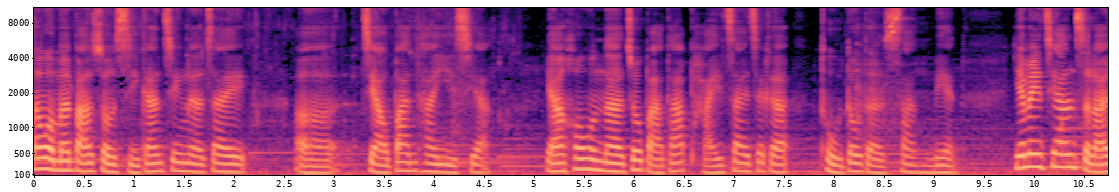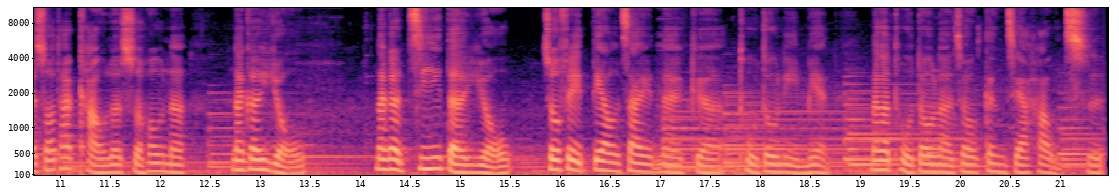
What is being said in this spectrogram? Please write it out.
那我们把手洗干净了，再呃搅拌它一下。然后呢，就把它排在这个土豆的上面，因为这样子来说，它烤的时候呢，那个油，那个鸡的油就会掉在那个土豆里面，那个土豆呢就更加好吃，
